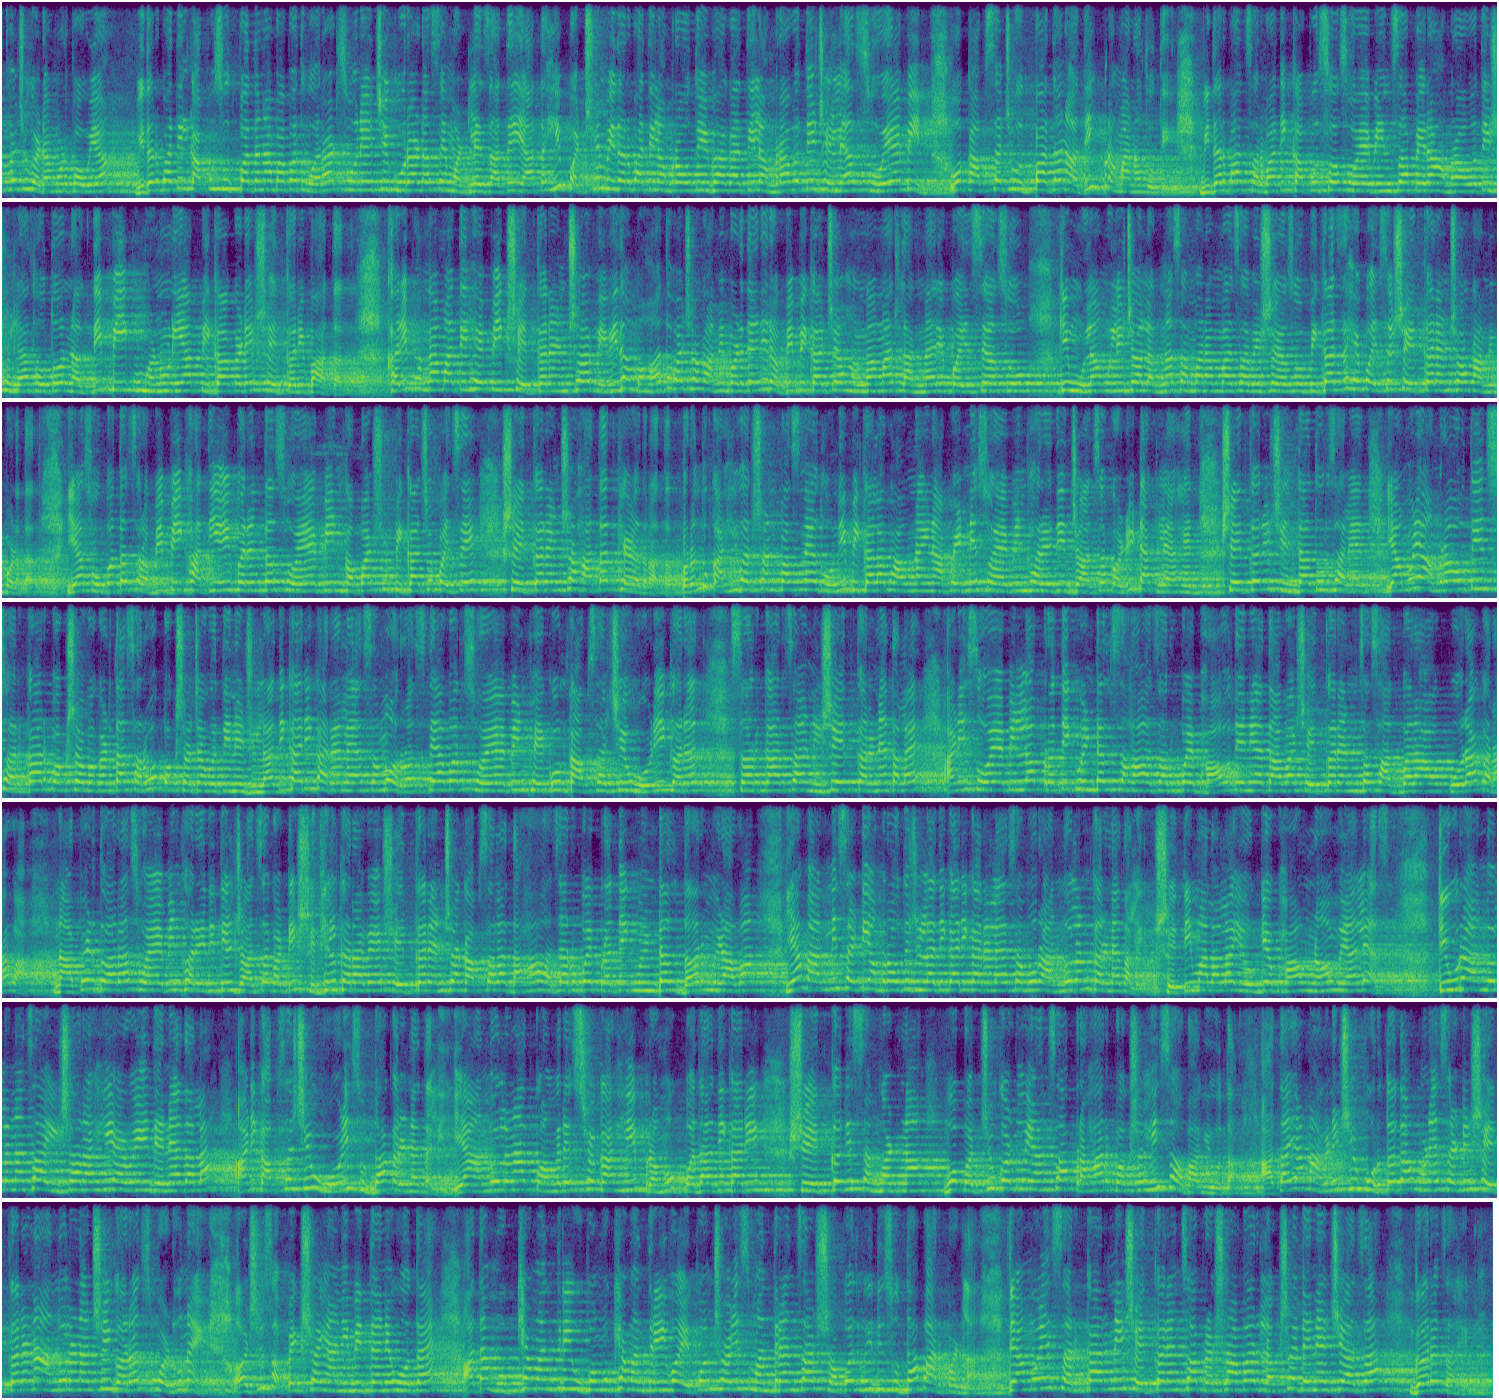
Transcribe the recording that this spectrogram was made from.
महत्वाची घडामोड पाहूया. विदर्भातील कापूस उत्पादनाबाबत वराड सोन्याचे कुराड असे म्हटले जाते. यातही पश्चिम विदर्भातील अमरावती विभागातील अमरावती जिल्ह्यात सोयाबीन व कापसाचे उत्पादन अधिक प्रमाणात होते. विदर्भात सर्वाधिक कापूस व सोयाबीनचा पेरा अमरावती जिल्ह्यात होतो. नगदी पीक म्हणून या पिकाकडे शेतकरी पाहतात. खरीप हंगामातील हे पीक शेतकऱ्यांच्या विविध महत्त्वाच्या कामी पडते आणि रब्बी पिकाच्या हंगामात लागणारे पैसे असो की मुला मुलीच्या लग्न समारंभाचा विषय असो पिकाचे हे पैसे शेतकऱ्यांच्या कामी पडतात. यासोबतच रब्बी पीक हाती येईपर्यंत सोयाबीन कपाशी पिकाचे पैसे शेतकऱ्यांच्या हातात खेळत राहतात. परंतु काही वर्षांपासून या दोन्ही पिकाला भाव नाही नाफेडने सोयाबीन खरेदीत ज्याचं कडी टाकले आहेत. शेतकरी चिंतातूर झाले यामुळे अमरावतीत सरकार पक्ष वगळता सर्व पक्षाच्या वतीने जिल्हाधिकारी कार्यालयासमोर रस्त्यावर सोयाबीन फेकून कापसाची होळी करत सरकारचा निषेध करण्यात आलाय आणि सोयाबीनला प्रति क्विंटल सहा हजार रुपये भाव देण्यात यावा. शेतकऱ्यांचा सातबारा कोरा करावा. नाफेडद्वारा सोयाबीन खरेदीतील ज्याचं अटी शिथिल कराव्या शेतकऱ्यांच्या कापसाला दहा हजार रुपये प्रति क्विंटल दर मिळावा. या मागणीसाठी अमरावती जिल्हाधिकारी कार्यालयासमोर आंदोलन करण्यात आले. शेतीमालाला योग्य भाव न मिळाल्यास तीव्र आंदोलनाचा इशाराही यावेळी देण्यात आला आणि कापसाची होळी सुद्धा करण्यात आली. या आंदोलनात काँग्रेसचे काही प्रमुख पदाधिकारी शेतकरी संघटना व बच्चू कडू यांचा प्रहार पक्षही सहभागी होता. आता या मागणीची पूर्तता शेतकऱ्यांना आंदोलनाची गरज पडू नये अशीच अपेक्षा या निमित्ताने होत आहे. आता मुख्यमंत्री उपमुख्यमंत्री व एकोणचाळीस मंत्र्यांचा शपथविधी सुद्धा पार पडला. त्यामुळे सरकारने शेतकऱ्यांचा प्रश्नावर लक्ष देण्याची आता गरज आहे.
